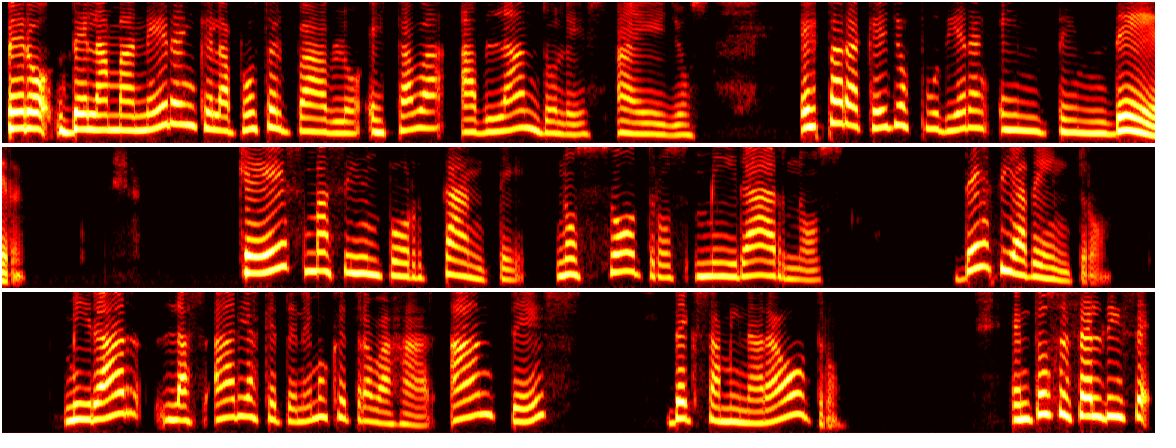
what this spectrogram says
Pero de la manera en que el apóstol Pablo estaba hablándoles a ellos, es para que ellos pudieran entender que es más importante nosotros mirarnos desde adentro, mirar las áreas que tenemos que trabajar antes de examinar a otro. Entonces él dice,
